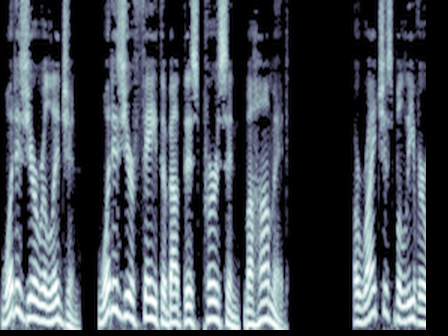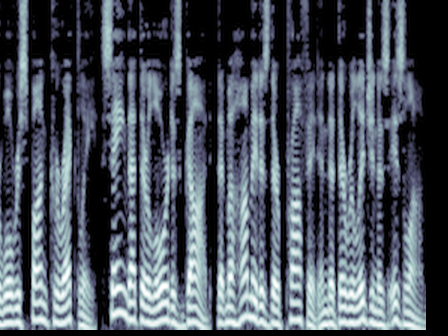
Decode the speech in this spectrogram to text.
What is your religion? What is your faith about this person, Muhammad? A righteous believer will respond correctly, saying that their Lord is God, that Muhammad is their prophet and that their religion is Islam.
